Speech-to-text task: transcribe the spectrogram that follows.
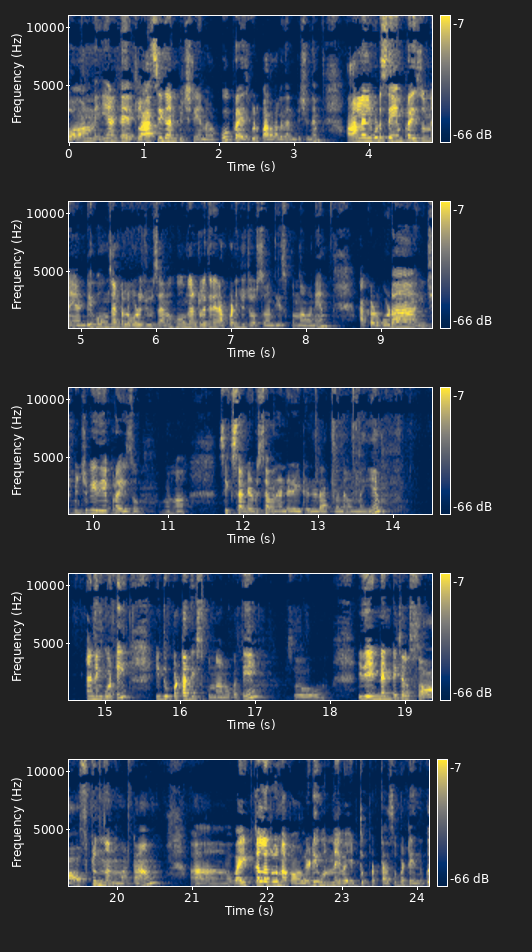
బాగున్నాయి. అంటే క్లాసీగా అనిపించినాయి నాకు. ప్రైస్ కూడా పర్వాలేదు అనిపించింది. ఆన్లైన్లో కూడా సేమ్ ప్రైస్ ఉన్నాయండి. హోమ్ సెంటర్లో కూడా చూశాను. హోమ్ సెంటర్లో అయితే నేను అప్పటి నుంచి చూస్తాను తీసుకుందామని. అక్కడ కూడా ఇంచుమించుగా ఇదే price six hundred seven hundred eight hundred అట్లనే ఉన్నాయి. అండ్ ఇంకోటి ఈ దుప్పట్టా తీసుకున్నాను ఒకటి. సో ఇదేంటంటే చాలా సాఫ్ట్ ఉందనమాట వైట్ కలర్ నాకు ఆల్రెడీ ఉన్నాయి వైట్ దుప్పట్టాసు బట్ ఎందుకో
